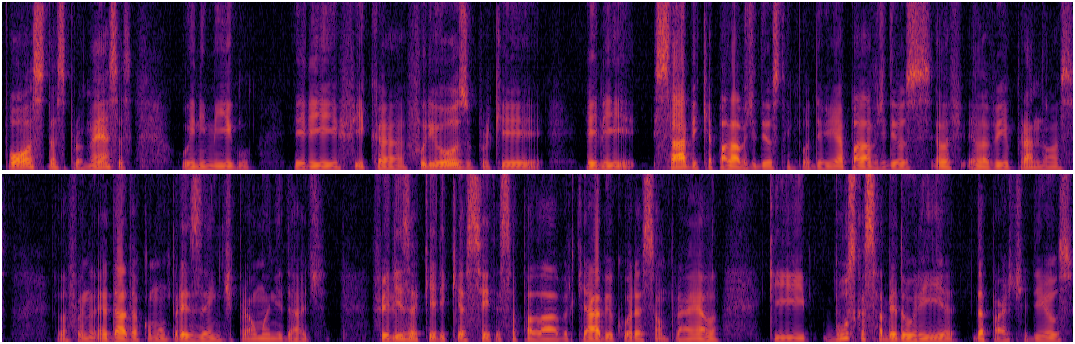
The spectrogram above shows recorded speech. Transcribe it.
posse das promessas, o inimigo ele fica furioso porque ele sabe que a palavra de Deus tem poder e a palavra de Deus ela, ela veio para nós. Ela foi é dada como um presente para a humanidade. Feliz aquele que aceita essa palavra, que abre o coração para ela, que busca sabedoria da parte de Deus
